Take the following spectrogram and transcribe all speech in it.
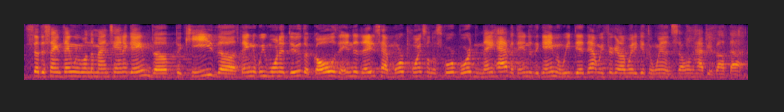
said the same thing. We won the Montana game. The the key, the thing that we want to do, the goal at the end of the day is to have more points on the scoreboard than they have at the end of the game, and we did that. and We figured out a way to get the win, so I'm happy about that.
